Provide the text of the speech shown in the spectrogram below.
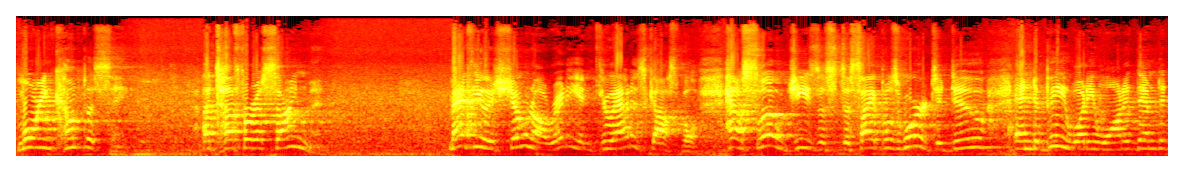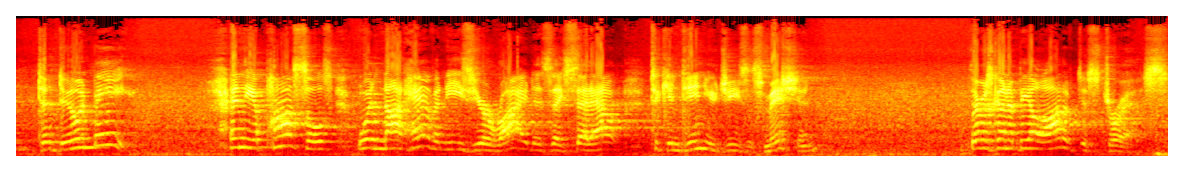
more encompassing, a tougher assignment. Matthew has shown already and throughout his gospel how slow Jesus' disciples were to do and to be what he wanted them to, to do and be. And the apostles would not have an easier ride as they set out to continue Jesus' mission. There was going to be a lot of distress,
